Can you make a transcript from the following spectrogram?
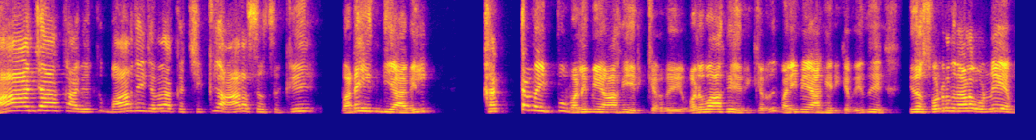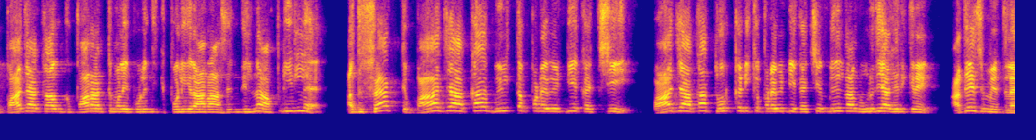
பாஜகவிற்கு பாரதிய ஜனதா கட்சிக்கு ஆர் எஸ் எஸ்க்கு வட இந்தியாவில் கட்டமைப்பு வலிமையாக இருக்கிறது வலுவாக இருக்கிறது வலிமையாக இருக்கிறது. இது இதை சொல்றதுனால ஒன்னே பாஜகவுக்கு பாராட்டு மலை பொழுதி பொழிகிறாரா செந்தில்னா அப்படி இல்ல. அது ஃபேக்ட் பாஜக வீழ்த்தப்பட வேண்டிய கட்சி பாஜக தோற்கடிக்கப்பட வேண்டிய கட்சி என்பதில் நான் உறுதியாக இருக்கிறேன். அதே சமயத்துல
